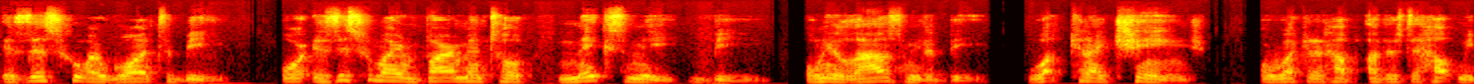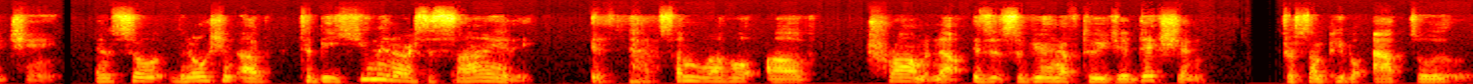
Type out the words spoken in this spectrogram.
is this who I want to be? Or is this who my environmental makes me be, only allows me to be? What can I change? Or what can I help others to help me change? And so the notion of to be human in our society is have some level of trauma. Now, is it severe enough to reach addiction? For some people, absolutely.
